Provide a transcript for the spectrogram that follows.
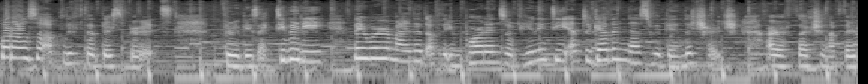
but also uplifted their spirits. Through this activity, they were reminded of the importance of unity and togetherness within the church, a reflection of their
